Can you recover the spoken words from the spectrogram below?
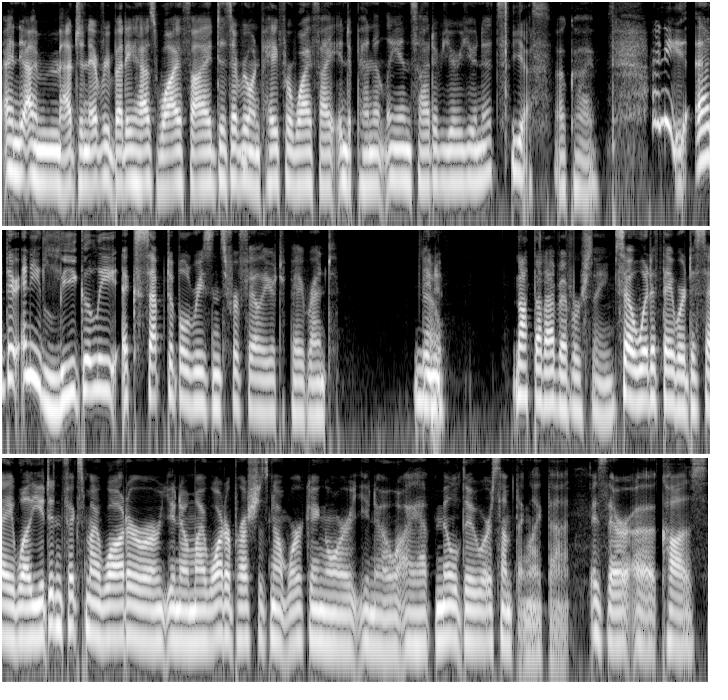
And I imagine everybody has Wi Fi. Does everyone pay for Wi Fi independently inside of your units? Yes. Okay. Any, are there any legally acceptable reasons for failure to pay rent? No. You know, not that I've ever seen. So, what if they were to say, well, you didn't fix my water, or, you know, my water pressure's not working, or, you know, I have mildew, or something like that? Is there a cause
